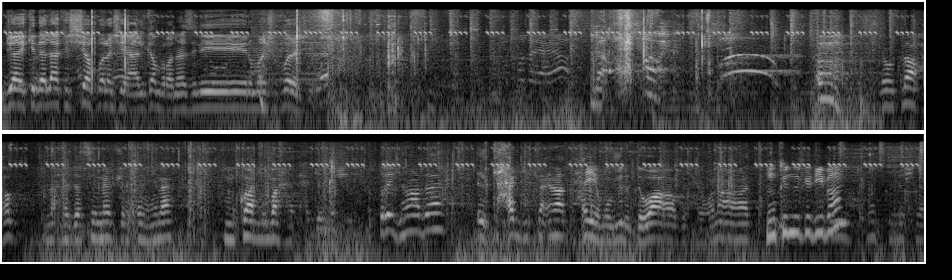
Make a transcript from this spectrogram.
جاي كذا لا كشاف ولا شيء على القمرة نازلين وما نشوف ولا شيء. لو تلاحظ نحن جالسين نمشي الحين هنا في مكان ممهد حق المشي. الطريق هذا حق الكائنات الحية موجودة الدواب والحيوانات ممكن نلقى ذيبان؟ ممكن ليش لا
